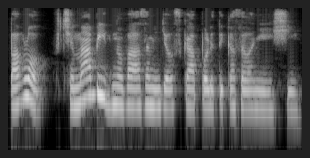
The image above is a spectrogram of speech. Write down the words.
Pavlo, v čem má být nová zemědělská politika zelenější?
